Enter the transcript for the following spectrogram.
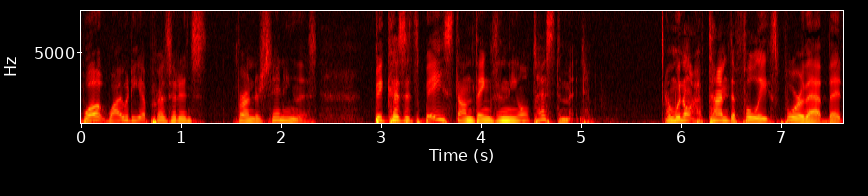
what why would he have precedence for understanding this? Because it's based on things in the old testament and we don't have time to fully explore that, but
